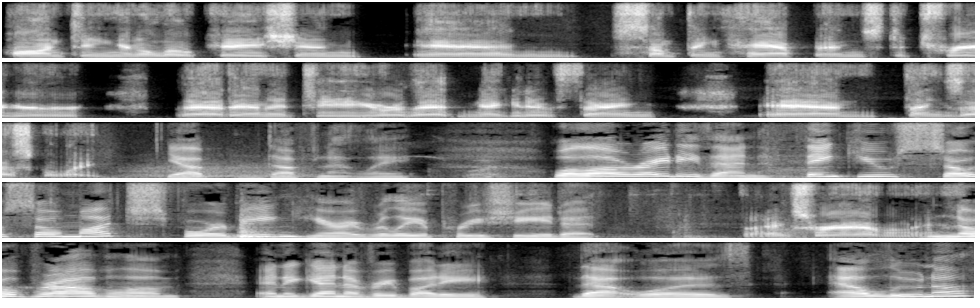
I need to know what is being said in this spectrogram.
haunting in a location and something happens to trigger that entity or that negative thing and things escalate. Yep, definitely. Well, alrighty then. Thank you so so much for being here. I really appreciate it. Thanks for having me. No problem. And again, everybody, that was Al Luna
